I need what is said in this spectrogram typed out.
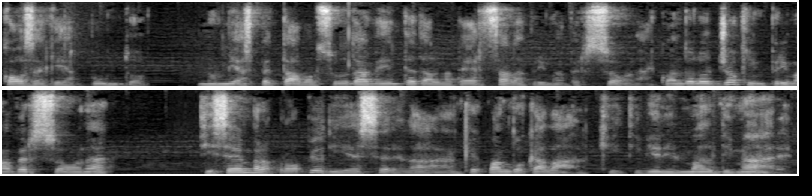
cosa che appunto non mi aspettavo assolutamente dalla terza alla prima persona. E quando lo giochi in prima persona ti sembra proprio di essere là, anche quando cavalchi ti viene il mal di mare,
